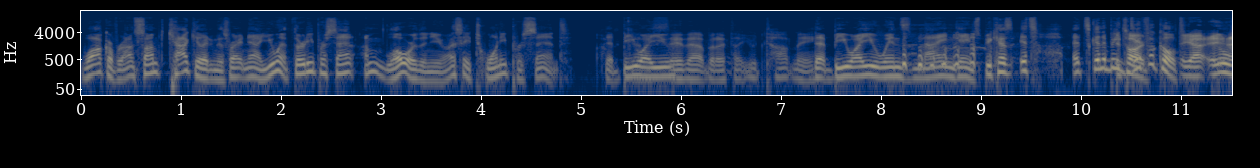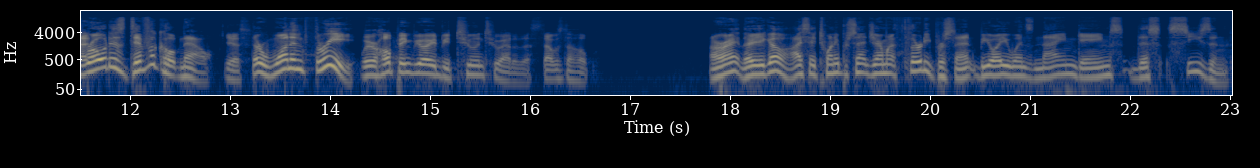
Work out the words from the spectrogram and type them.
walkover. So I'm calculating this right now. You went 30%. I'm lower than you. I say 20% that BYU Say that, but I thought you would top me. that BYU wins 9 games because it's it's going to be It's hard. difficult. Yeah, it- the I- road is difficult now. yes, They're 1 and 3. we were hoping BYU would be two and two out of this. That was the hope. All right, there you go. I say 20%. Jeremy 30%. BYU wins nine games this season.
